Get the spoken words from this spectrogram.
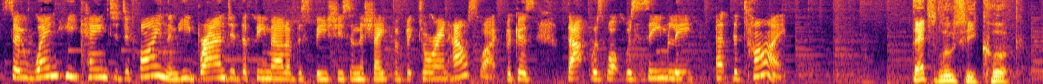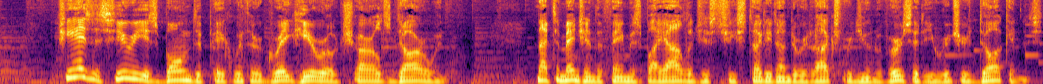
so when he came to define them, he branded the female of the species in the shape of Victorian housewife because that was what was seemly at the time. That's Lucy Cooke. She has a serious bone to pick with her great hero, Charles Darwin. Not to mention the famous biologist she studied under at Oxford University, Richard Dawkins.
